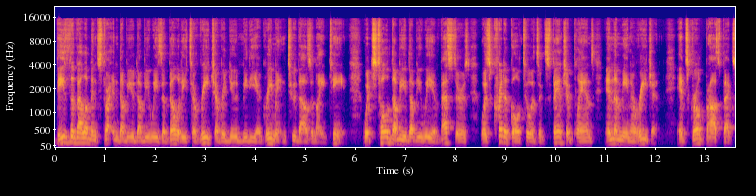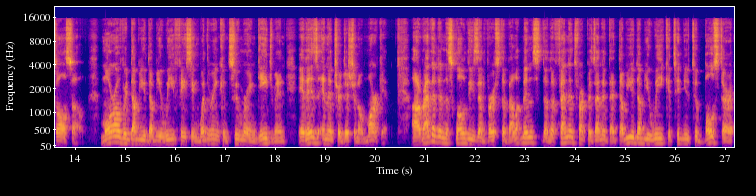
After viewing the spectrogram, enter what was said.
These developments threatened WWE's ability to reach a renewed media agreement in 2019, which told WWE investors was critical to its expansion plans in the MENA region, its growth prospects also. Moreover, WWE facing withering consumer engagement, it is in a traditional market. Uh, rather than disclose these adverse developments, the defendants represented that WWE continued to bolster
